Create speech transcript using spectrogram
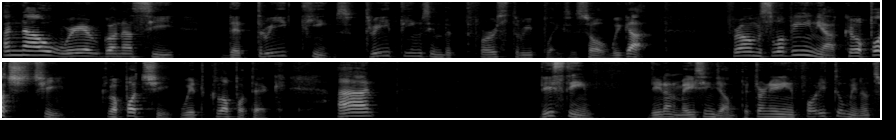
And now we're gonna see the three teams, three teams in the first three places. So we got from Slovenia, Kropotchi, Kropotchi with Klopotek. And this team did an amazing jump. They turned it in 42 minutes,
